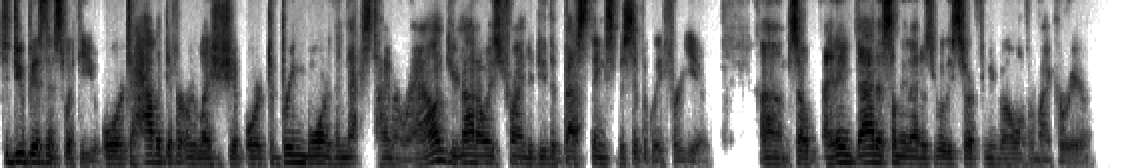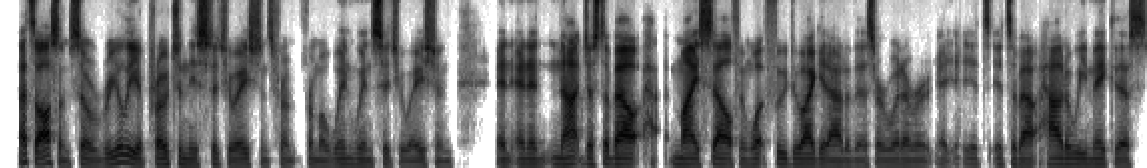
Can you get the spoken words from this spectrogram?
to do business with you or to have a different relationship or to bring more the next time around. You're not always trying to do the best thing specifically for you. Um, so I think that is something that has really served me well over my career. That's awesome. So really approaching these situations from from a win-win situation and and not just about myself and what food do I get out of this or whatever. It's it's about how do we make this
